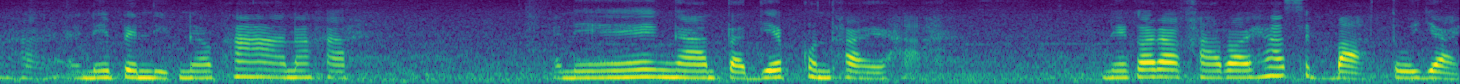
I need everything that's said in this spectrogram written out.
นะคะ อันนี้เป็นอีกเนื้อผ้านะคะ อันนี้งานตัดเย็บคนไทยค่ะ นี่ก็ราคาร้อยห้าสิบาทตัวใหญ่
